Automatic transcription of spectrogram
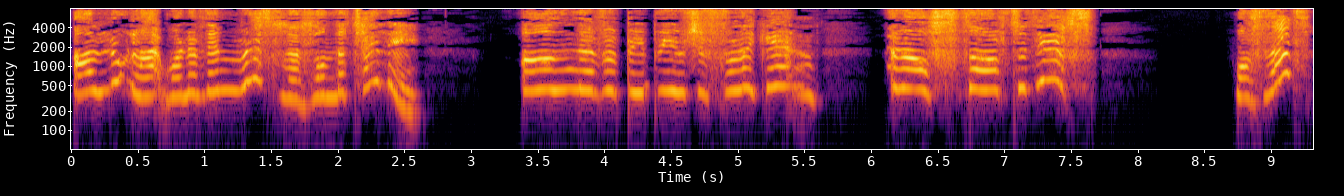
I'll look like one of them wrestlers on the telly. I'll never be beautiful again, and I'll starve to death. What's that?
